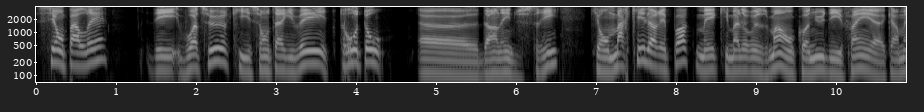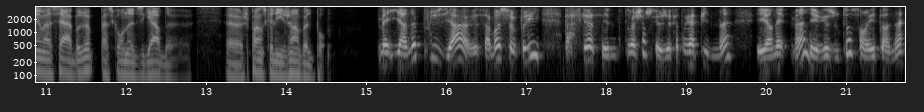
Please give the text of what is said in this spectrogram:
si on parlait des voitures qui sont arrivées trop tôt dans l'industrie, qui ont marqué leur époque, mais qui malheureusement ont connu des fins euh, quand même assez abruptes parce qu'on a dit, garde, euh, euh, je pense que les gens veulent pas. Mais il y en a plusieurs. Ça m'a surpris parce que c'est une petite recherche que j'ai faite rapidement et honnêtement, les résultats sont étonnants.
